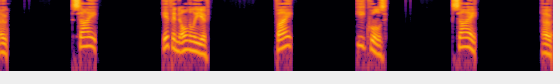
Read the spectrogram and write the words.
A psi if and only if phi equals psi A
